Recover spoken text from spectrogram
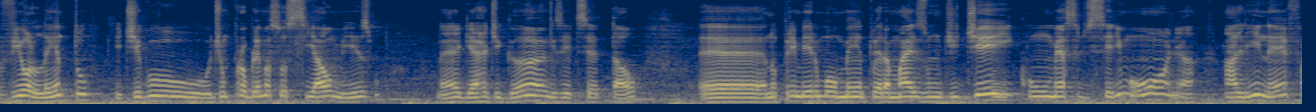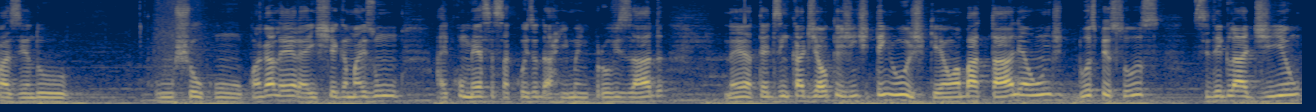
violento, e digo de um problema social mesmo, né, guerra de gangues, etc tal. É, no primeiro momento era mais um DJ com um mestre de cerimônia ali, né, fazendo um show com, com a galera. Aí chega mais um, aí começa essa coisa da rima improvisada né, até desencadear o que a gente tem hoje, que é uma batalha onde duas pessoas se degladiam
